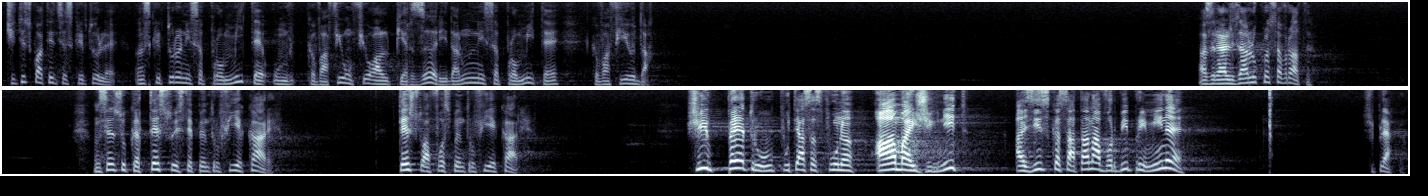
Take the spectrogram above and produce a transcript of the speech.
Citiți cu atenție Scripturile. În Scriptură ni se promite un, că va fi un fiu al pierzării, dar nu ni se promite că va fi Iuda. Ați realizat lucrul ăsta vreodată? În sensul că testul este pentru fiecare. Testul a fost pentru fiecare. Și Petru putea să spună, a mai jignit? ai zis că satan a vorbit prin mine? Și pleacă.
